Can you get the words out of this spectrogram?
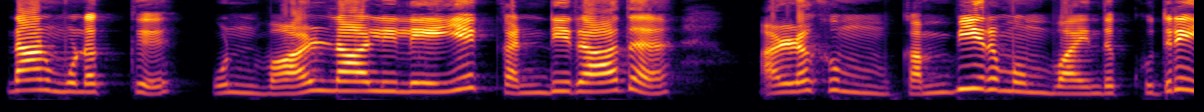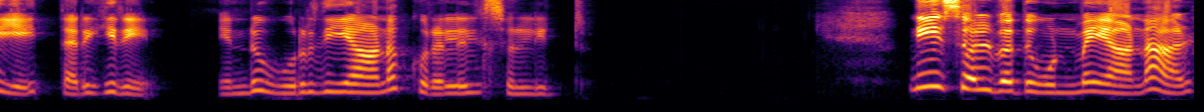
நான் உனக்கு உன் வாழ்நாளிலேயே கண்டிராத அழகும் கம்பீரமும் வாய்ந்த குதிரையை தருகிறேன் என்று உறுதியான குரலில் சொல்லிற்று. நீ சொல்வது உண்மையானால்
